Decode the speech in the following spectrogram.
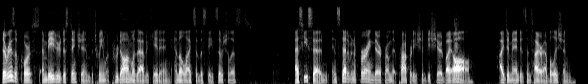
There is, of course, a major distinction between what Proudhon was advocating and the likes of the state socialists. As he said, instead of inferring therefrom that property should be shared by all, I demand its entire abolition.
